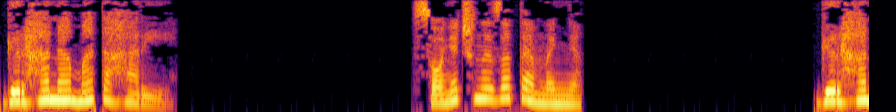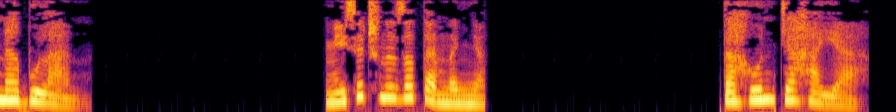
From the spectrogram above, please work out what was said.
Gerhana matahari. Сонячне затемнення. Gerhana bulan. Місячне затемнення. Tahun cahaya.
